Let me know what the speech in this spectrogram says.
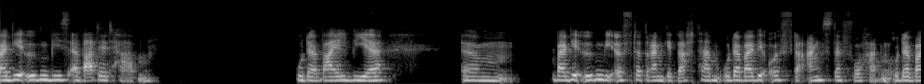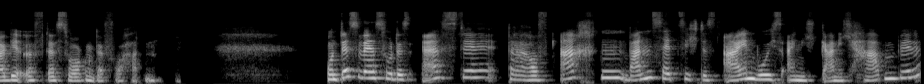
Weil wir irgendwie es erwartet haben. Oder weil wir, ähm, weil wir irgendwie öfter dran gedacht haben oder weil wir öfter Angst davor hatten oder weil wir öfter Sorgen davor hatten. Und das wäre so das Erste, darauf achten, wann setze ich das ein, wo ich es eigentlich gar nicht haben will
